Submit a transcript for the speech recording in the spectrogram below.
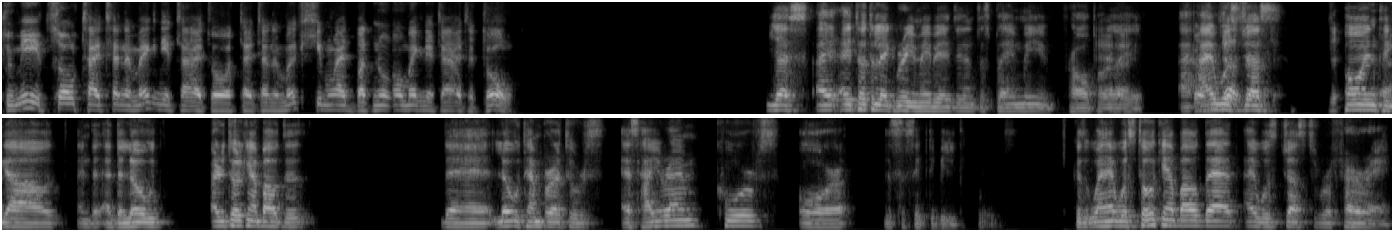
to me, it's all titanium magnetite or titanium hemite, but no magnetite at all. Yes, I, I totally agree. Maybe I didn't explain me properly. I, I was just- just ju- pointing out and the, at the low. Are you talking about the the low temperatures as SIRM curves or the susceptibility curves? Because when I was talking about that, I was just referring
